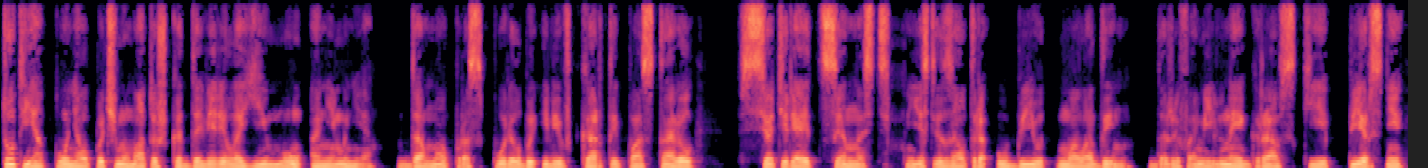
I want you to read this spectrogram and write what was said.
Тут я понял, почему матушка доверила ему, а не мне. Давно проспорил бы или в карты поставил. Все теряет ценность, если завтра убьют молодым. Даже фамильные графские перстни.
